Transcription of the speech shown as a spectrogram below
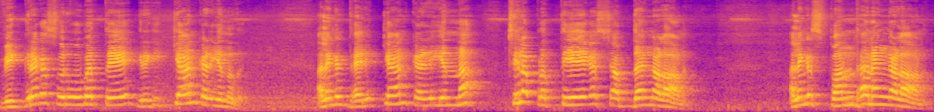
വിഗ്രഹ സ്വരൂപത്തെ ഗ്രഹിക്കാൻ കഴിയുന്നത് അല്ലെങ്കിൽ ധരിക്കാൻ കഴിയുന്ന ചില പ്രത്യേക ശബ്ദങ്ങളാണ്. അല്ലെങ്കിൽ സ്പന്ദനങ്ങളാണ്.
